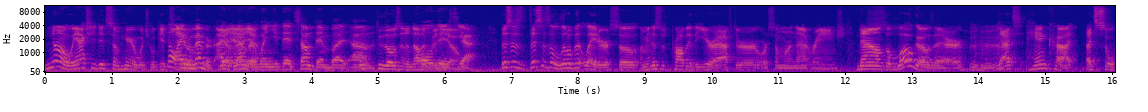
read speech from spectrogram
No, we actually did some here, which we'll get No, to. I remember. I Yeah, yeah, remember yeah. when you did something, but We'll um, do those in another all video. this, yeah. This is this is a little bit later, so I mean this was probably the year after or somewhere in that range. Now the logo there, Mhm. that's hand cut. That's so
